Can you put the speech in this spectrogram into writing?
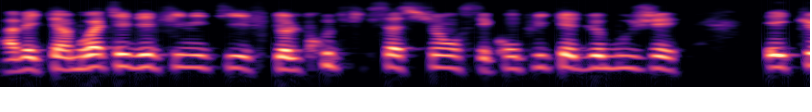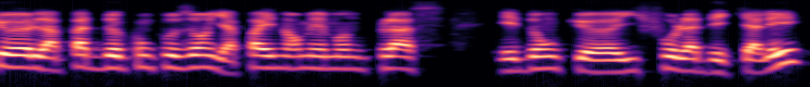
avec un boîtier définitif, que le trou de fixation, c'est compliqué de le bouger, et que la patte de composant, il n'y a pas énormément de place, et donc il faut la décaler,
